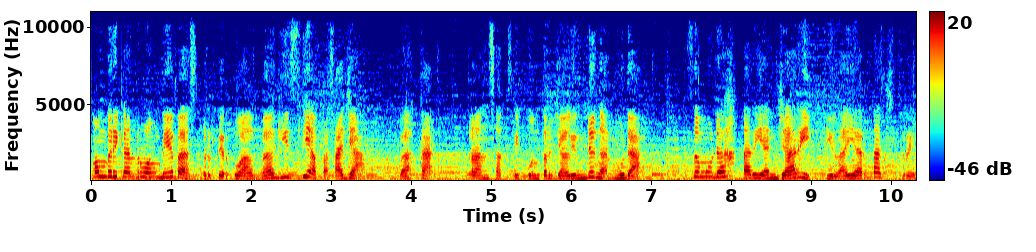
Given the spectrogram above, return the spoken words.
memberikan ruang bebas bervirtual bagi siapa saja. Bahkan, transaksi pun terjalin dengan mudah. Semudah tarian jari di layar touchscreen.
